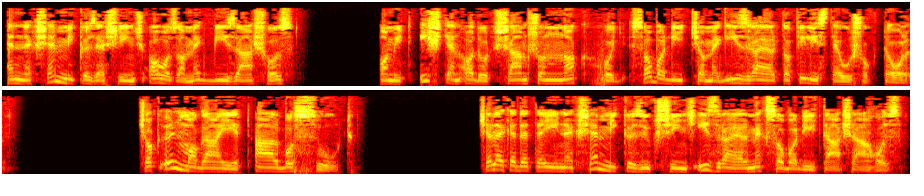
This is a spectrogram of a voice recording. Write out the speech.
Ennek semmi köze sincs ahhoz a megbízáshoz, amit Isten adott Sámsonnak, hogy szabadítsa meg Izraelt a filiszteusoktól. Csak önmagáért áll bosszút. Cselekedeteinek semmi közük sincs Izrael megszabadításához.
